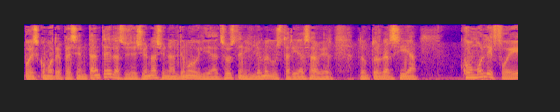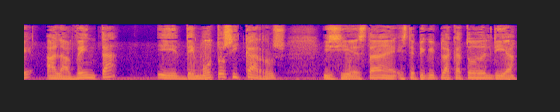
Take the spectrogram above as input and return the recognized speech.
Pues como representante de la Asociación Nacional de Movilidad Sostenible, me gustaría saber, doctor García, cómo le fue a la venta eh, de motos y carros y si esta, este pico y placa todo el día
